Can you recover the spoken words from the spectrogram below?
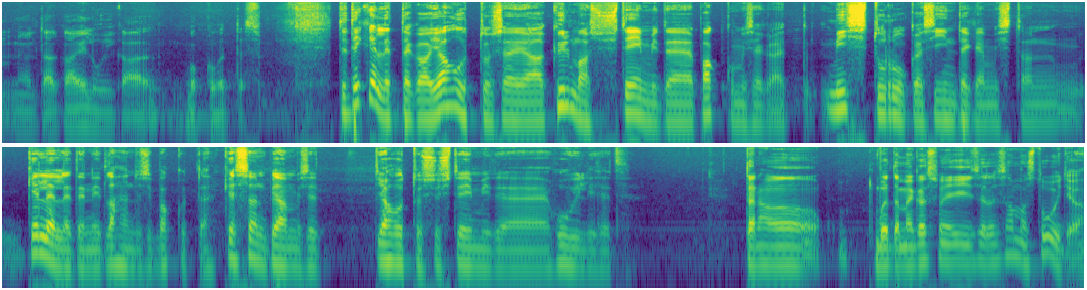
nii-öelda ka eluiga kokkuvõttes. Te tegelete ka jahutuse ja külmasüsteemide pakkumisega, et mis turuga siin tegemist on, kellele te neid lahendusi pakute, kes on peamised jahutussüsteemide huvilised? täna võtame kas või sellesama stuudio,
